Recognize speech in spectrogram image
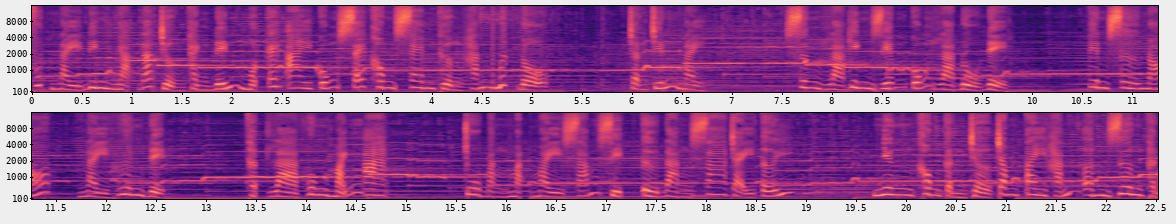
phút này Đinh Nhạc đã trưởng thành đến một cách ai cũng sẽ không xem thường hắn mức độ. Trận chiến này, Xưng là kinh diễm cũng là đủ để. Tiên sư nó, Này hương đệ, Thật là hung mãnh a. Chu bằng mặt mày xám xịt từ đàng xa chạy tới. Nhưng không cần chờ trong tay hắn âm dương thần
